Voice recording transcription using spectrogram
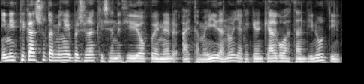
En este caso también hay personas que se han decidido oponer a esta medida, ¿no? Ya que creen que es algo bastante inútil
